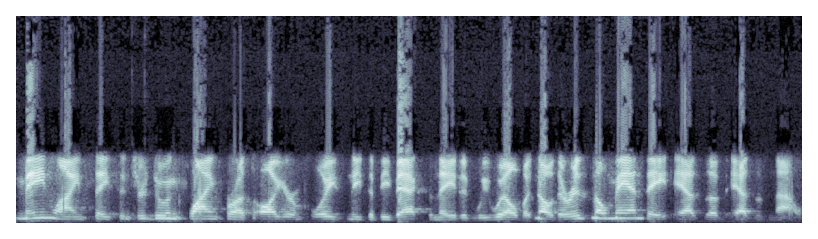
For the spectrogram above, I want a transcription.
mainline say, since you're doing flying for us, all your employees need to be vaccinated, we will. But no, there is no mandate as of as of now.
